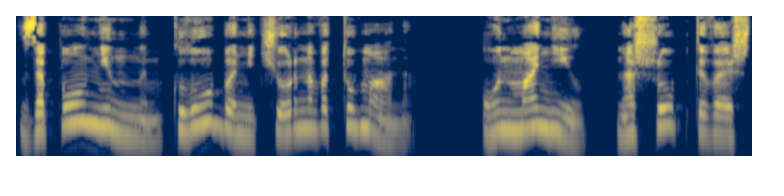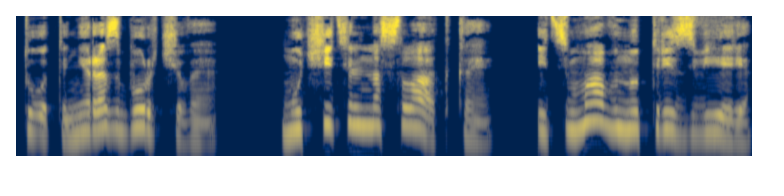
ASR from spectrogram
заполненным клубами черного тумана. Он манил, нашептывая что-то неразборчивое, мучительно сладкое, и тьма внутри зверя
